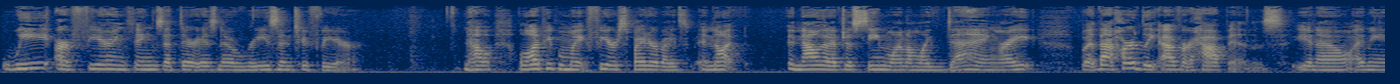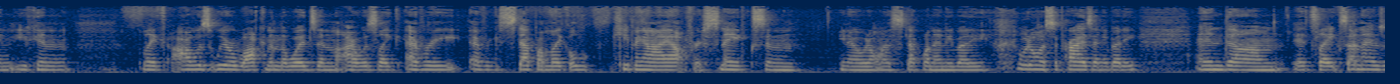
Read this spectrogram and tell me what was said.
we are fearing things that there is no reason to fear. Now, a lot of people might fear spider bites and not and now that I've just seen one, I'm like, dang, right? But that hardly ever happens, you know? I mean, you can like I was we were walking in the woods and I was like every every step I'm like keeping an eye out for snakes and you know we don't want to step on anybody. We don't want to surprise anybody. And um it's like sometimes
